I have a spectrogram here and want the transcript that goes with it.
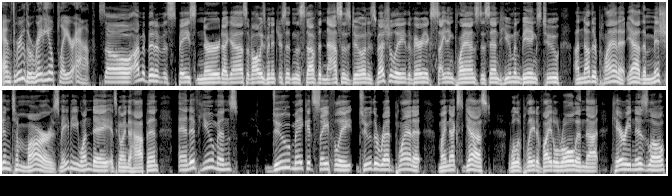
and through the Radio Player app. So, I'm a bit of a space nerd, I guess. I've always been interested in the stuff that NASA's doing, especially the very exciting plans to send human beings to another planet. Yeah, the mission to Mars. Maybe one day it's going to happen. And if humans do make it safely to the red planet. My next guest will have played a vital role in that. Corey Nislow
